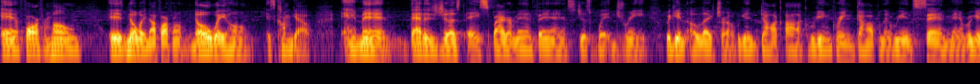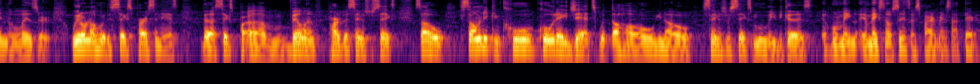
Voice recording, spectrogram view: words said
and Far From Home is no way, not Far From Home, No Way Home is coming out. And man, that is just a Spider-Man fan's just wet dream. We're getting Electro, we're getting Doc Ock, we're getting Green Goblin, we're getting Sandman, we're getting the Lizard. We don't know who the sixth person is, the sixth um, villain, part of the Sinister Six. So Sony can cool cool their jets with the whole, you know, Sinister Six movie because it, won't make, it makes no sense if Spider-Man's not there.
